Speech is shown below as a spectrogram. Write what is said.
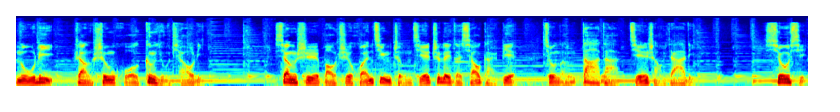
努力让生活更有条理。像是保持环境整洁之类的小改变，就能大大减少压力。休息，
